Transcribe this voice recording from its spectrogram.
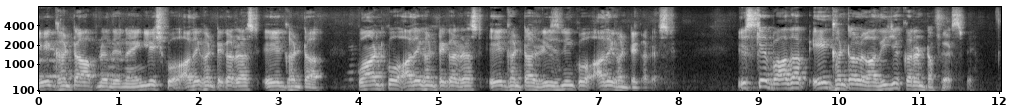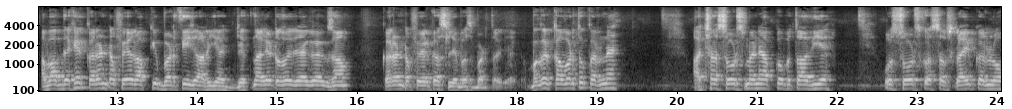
एक घंटा आपने देना है इंग्लिश को, आधे घंटे का रेस्ट एक घंटा। क्वांट को, आधे घंटे का रेस्ट एक घंटा। रीजनिंग को, आधे घंटे का रेस्ट इसके बाद आप एक घंटा लगा दीजिए करंट अफेयर्स पे। अब आप देखें करंट अफेयर आपकी बढ़ती जा रही है। जितना लेट होता जाएगा एग्ज़ाम करंट अफेयर का सिलेबस बढ़ता जाएगा। मगर कवर तो करना है। अच्छा सोर्स मैंने आपको बता दिया उस सोर्स को सब्सक्राइब कर लो।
